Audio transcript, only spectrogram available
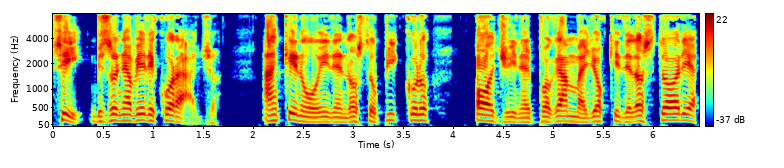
Sì, bisogna avere coraggio. Anche noi, nel nostro piccolo, oggi nel programma Gli occhi della storia,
